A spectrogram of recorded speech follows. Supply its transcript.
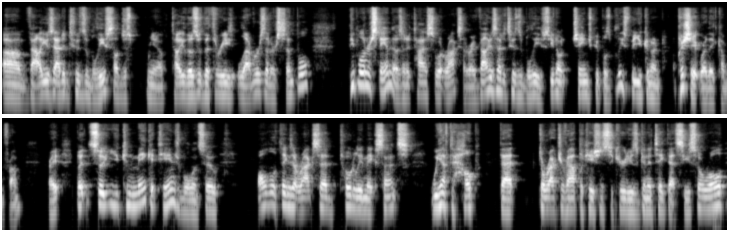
um, values, attitudes, and beliefs. I'll just you know tell you those are the three levers that are simple. People understand those, and it ties to what Rock said, right? Values, attitudes, and beliefs. You don't change people's beliefs, but you can appreciate where they come from, right? But so you can make it tangible, and so all the things that Rock said totally make sense. We have to help that director of application security is going to take that CISO role.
